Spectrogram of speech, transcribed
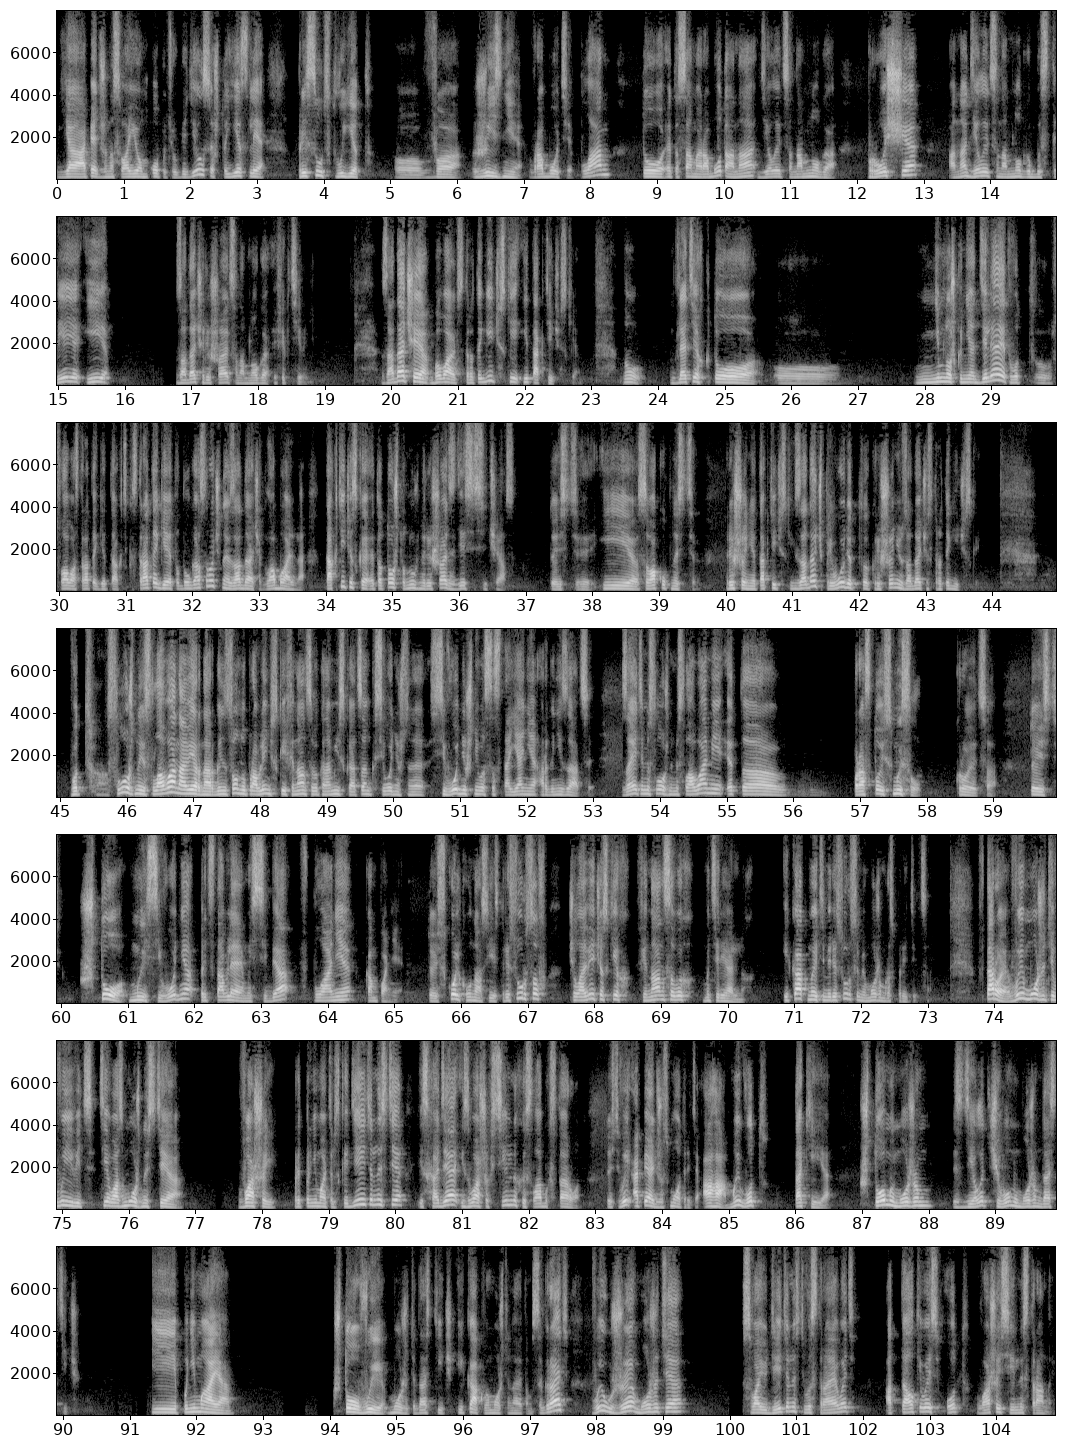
я, опять же, на своем опыте убедился, что если присутствует э, в жизни, в работе план, то эта самая работа, она делается намного проще, она делается намного быстрее и задача решается намного эффективнее. Задачи бывают стратегические и тактические. Ну, для тех, кто немножко не отделяет вот э, слова стратегия и тактика. Стратегия – это долгосрочная задача, глобально. Тактическая – это то, что нужно решать здесь и сейчас. То есть э, и совокупность решения тактических задач приводит к решению задачи стратегической. Вот сложные слова, наверное, организационно-управленческая и финансово-экономическая оценка сегодняшнего, сегодняшнего состояния организации. За этими сложными словами это простой смысл кроется. То есть, что мы сегодня представляем из себя в плане компании. То есть, сколько у нас есть ресурсов человеческих, финансовых, материальных. И как мы этими ресурсами можем распорядиться. Второе. Вы можете выявить те возможности вашей предпринимательской деятельности, исходя из ваших сильных и слабых сторон. То есть вы опять же смотрите, ага, мы вот такие, что мы можем сделать, чего мы можем достичь. И понимая, что вы можете достичь и как вы можете на этом сыграть, вы уже можете свою деятельность выстраивать отталкиваясь от вашей сильной стороны.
